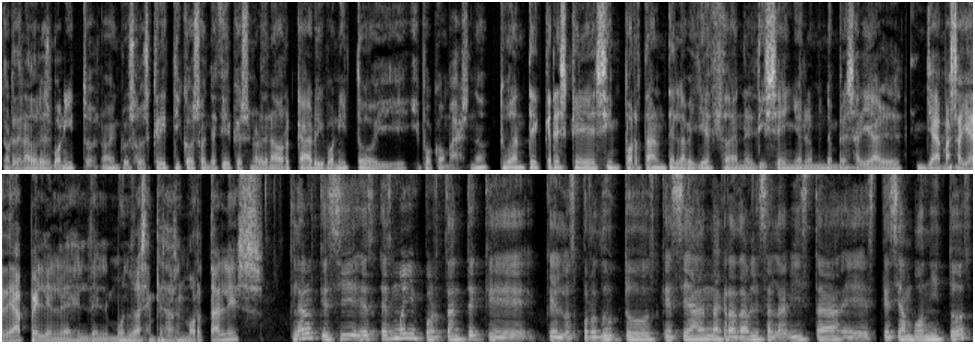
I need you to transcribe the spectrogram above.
ordenadores bonitos, ¿no? Incluso los críticos son decir que es un ordenador caro y bonito y, poco más, ¿no? ¿Tú, Dante, crees que es importante la belleza en el diseño, en el mundo empresarial, ya más allá de Apple, en el, mundo de las empresas mortales? Claro que sí, es, muy importante que, los productos que sean agradables a la vista, que sean bonitos,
